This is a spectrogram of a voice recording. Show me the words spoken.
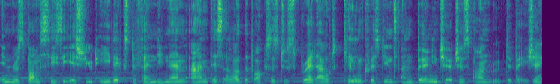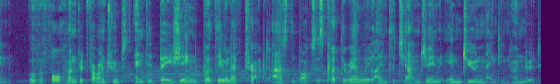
In response, Cixi issued edicts defending them, and this allowed the Boxers to spread out, killing Christians and burning churches en route to Beijing. Over 400 foreign troops entered Beijing, but they were left trapped as the Boxers cut the railway line to Tianjin in June 1900.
